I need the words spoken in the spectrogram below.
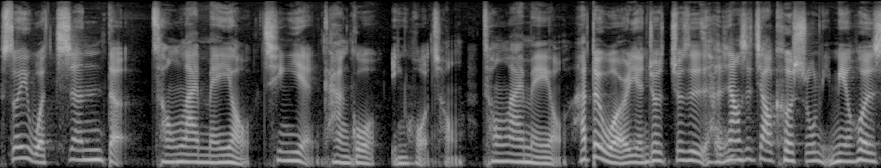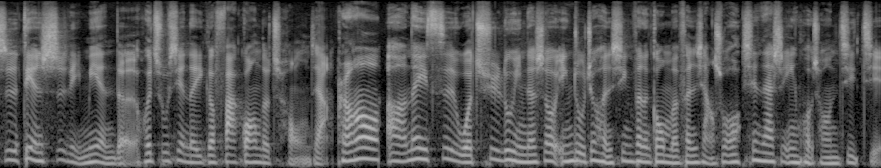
所以我真的从来没有亲眼看过萤火虫。从来没有，它对我而言就就是很像是教科书里面或者是电视里面的会出现的一个发光的虫这样。然后呃那一次我去露营的时候，营主就很兴奋的跟我们分享说，哦现在是萤火虫季节。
